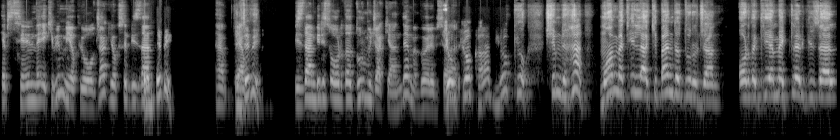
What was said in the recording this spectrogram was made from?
hep senin ve ekibin mi yapıyor olacak yoksa bizden Tabii, ha, tabii. yani tabii. bizden birisi orada durmayacak yani değil mi böyle bir senaryo? Yok yok abi yok yok. Şimdi ha Muhammed illaki ben de duracağım. Oradaki yemekler güzel.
